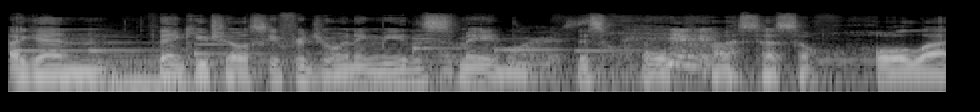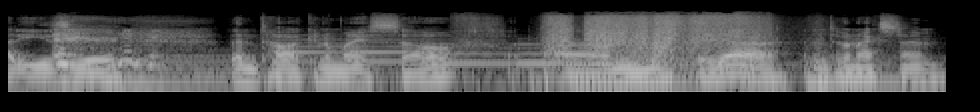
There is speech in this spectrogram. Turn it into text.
again thank you chelsea for joining me. This Of made course. this whole process a whole lot easier than talking to myself. Um but yeah until next time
